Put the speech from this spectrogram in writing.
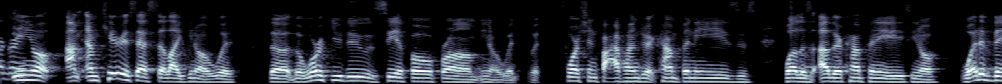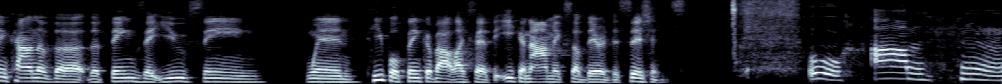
Agreed. you know, I'm I'm curious as to like you know with the the work you do as CFO from you know with with Fortune 500 companies as well as other companies, you know, what have been kind of the the things that you've seen when people think about, like I said, the economics of their decisions? Ooh, um, hmm.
